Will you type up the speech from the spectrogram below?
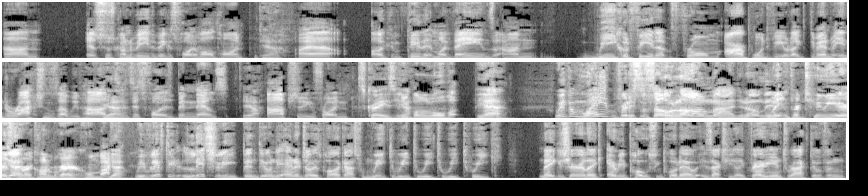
and it's just going to be the biggest fight of all time. Yeah. uh, I can feel it in my veins, and we could feel it from our point of view, like the amount of interactions that we've had Yeah. since this fight has been announced. Yeah. absolutely frightening. It's crazy, yeah. People love it. Yeah, we've been waiting for this for so mm. long, man. You know what I mean? Waiting for two years Yeah. for a Conor McGregor comeback. Yeah, we've literally, literally been doing the Energized podcast from week to week to week to week to week, making sure like every post we put out is actually like very interactive and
